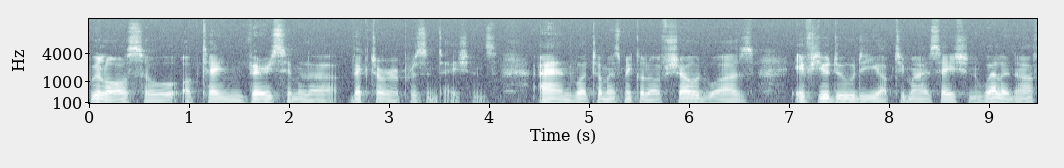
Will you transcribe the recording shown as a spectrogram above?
will also obtain very similar vector representations. And what Tomasz Mikolov showed was if you do the optimization well enough,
